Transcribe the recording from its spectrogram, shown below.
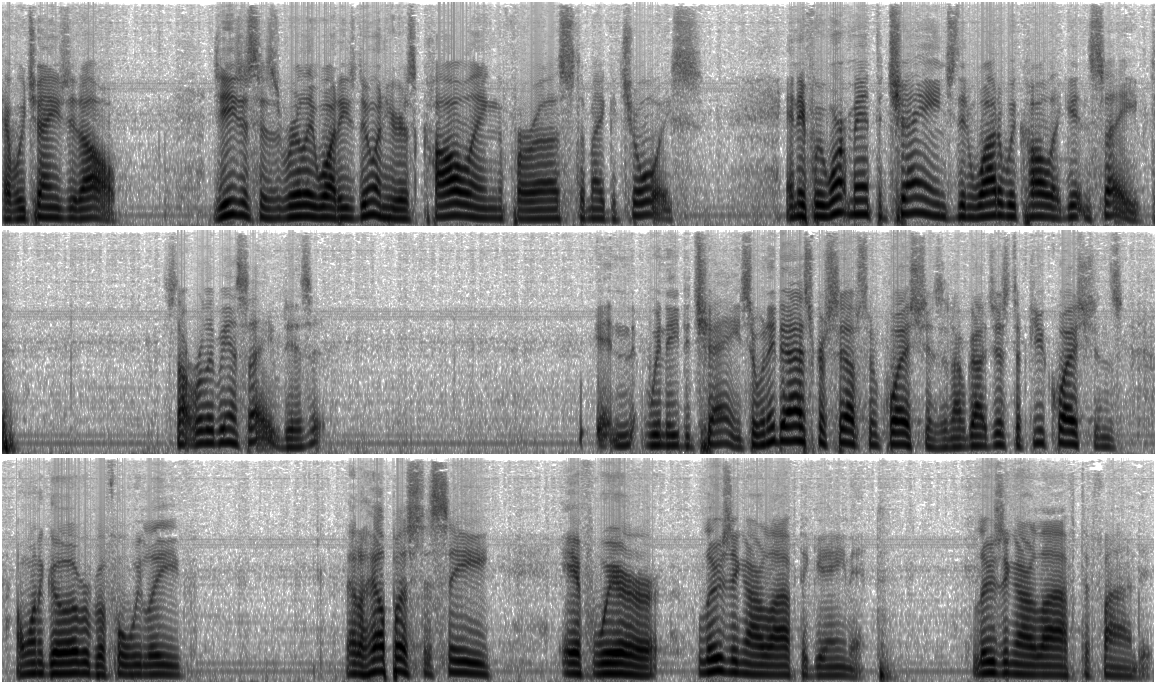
Have we changed at all? Jesus is really what he's doing here is calling for us to make a choice. And if we weren't meant to change, then why do we call it getting saved? It's not really being saved, is it? And we need to change. So we need to ask ourselves some questions. And I've got just a few questions I want to go over before we leave that'll help us to see if we're losing our life to gain it, losing our life to find it.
